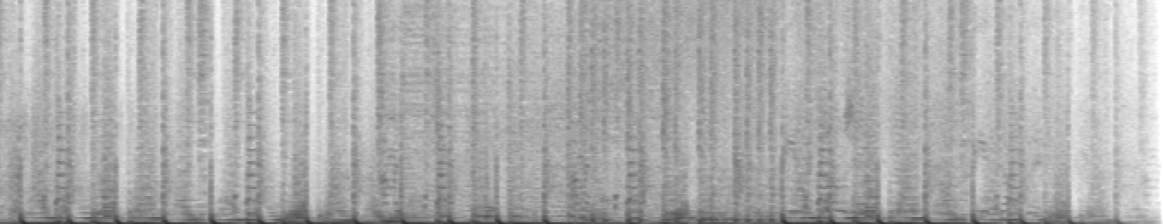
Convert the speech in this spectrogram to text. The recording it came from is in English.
Love.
